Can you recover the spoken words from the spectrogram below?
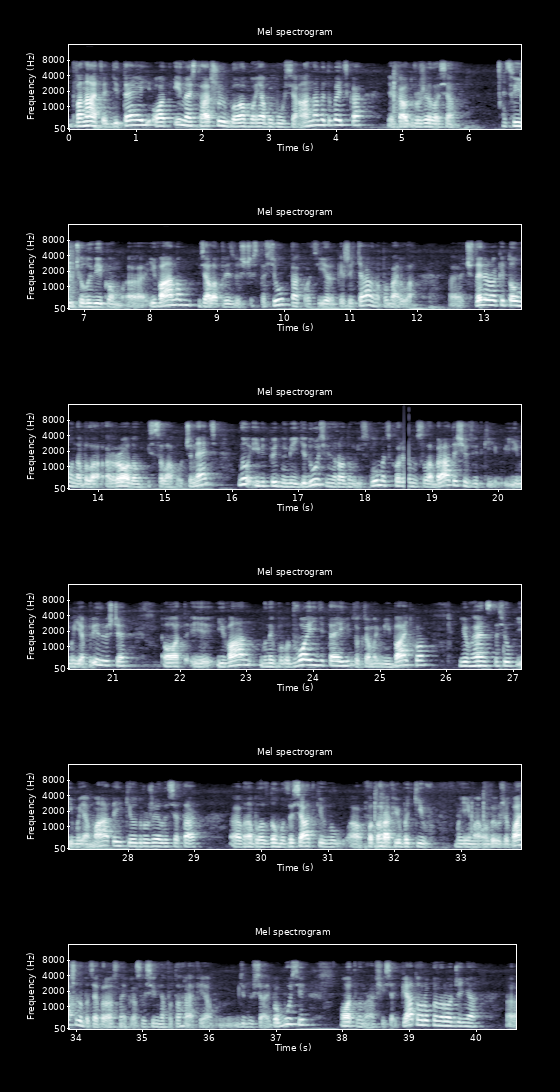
12 дітей. От, і найстаршою була моя бабуся Анна Ветвицька, яка одружилася своїм чоловіком е, Іваном, взяла прізвище Стасюк. Так, ось її роки життя. Вона померла 4 роки тому. Вона була родом із села Вовчинець. Ну і відповідно мій дідусь, він родом із Лумацького району, села Братишів, звідки і моє прізвище. От, і Іван, в них було двоє дітей, зокрема, мій батько Євген Стасюк і моя мати, які одружилися так. Е, Вона була з дому засядків. Ну, а фотографію батьків моєї мами ви вже бачили, бо це прекрасна якраз весільна фотографія дідуся і бабусі. От вона 65-го року народження. Е,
